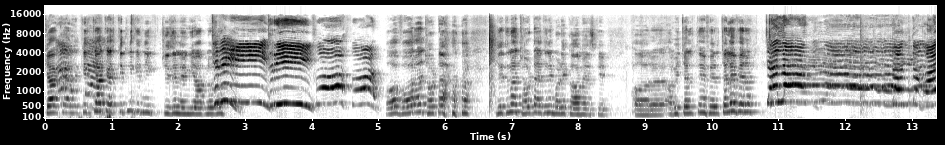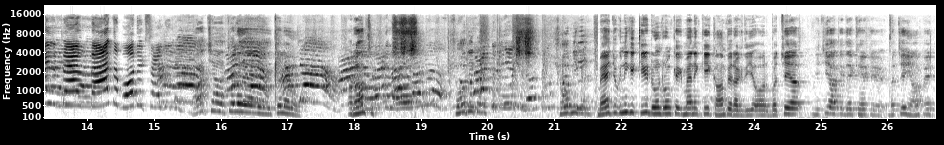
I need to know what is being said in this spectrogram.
क्या क्या कि, क्या क्या कितनी कितनी चीज़ें लेंगे आप लोग फोर छोटा। जितना छोटा है इतने बड़े काम है इसके। और अभी चलते हैं फिर। चले फिर। चलो। तो तो गाइस मैं मैं बहुत एक्साइटेड अच्छा चलो चलो। आराम से। शोर नहीं कर। शोर नहीं कर। मैं जुगनी की की ढूंढ रहा हूँ कि मैंने की कहाँ पे रख दी। और बच्चे नीचे आके देखे कि बच्चे यहाँ पे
